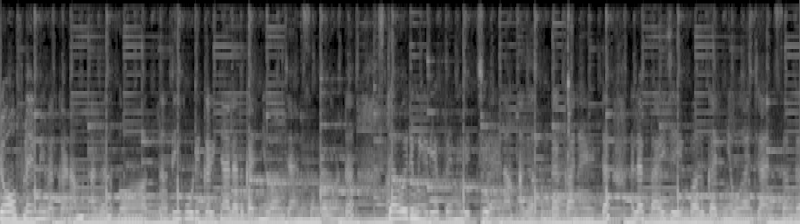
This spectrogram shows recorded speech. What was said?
ലോ ഫ്ലെയിമിൽ വെക്കണം. അത് തീ കൂടിക്കഴിഞ്ഞാൽ അത് കരിഞ്ഞു പോകാൻ ചാൻസ് ഉണ്ട്. അതുകൊണ്ട് സ്റ്റൗ ഒരു മീഡിയം ഫ്ലെയിമിൽ വെച്ച് വേണം അത് ഉണ്ടാക്കാനായിട്ട്. അല്ല ഫ്രൈ ചെയ്യുമ്പോൾ അത് കരിഞ്ഞു പോകാൻ ചാൻസ് ഉണ്ട്.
